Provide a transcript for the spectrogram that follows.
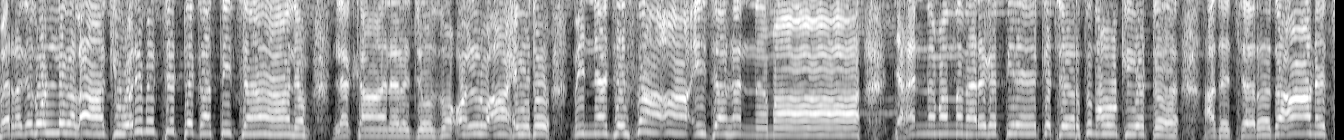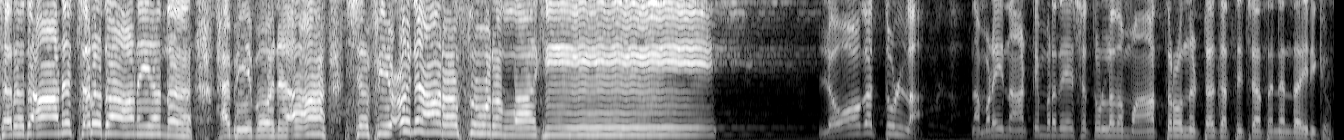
വിറക് കൊള്ളികളാക്കി ഒരുമിച്ചിട്ട് കത്തിച്ചാലും ലഖാനൽ ജുസുഉൽ വാഹിദു മിൻ അജ്സാഇ ജഹന്നമ ജഹന്നം നരകത്തിലേക്ക് ചേർത്ത് നോക്കിയിട്ട് അത് ചെറുതാണ് ചെറുതാണ് ചെറുതാണ് എന്ന് ഹബീബോന റസൂലുള്ളാഹി. ലോകത്തുള്ള നമ്മുടെ ഈ നാട്ടിൻ പ്രദേശത്തുള്ളത് മാത്രം ഒന്നിട്ട് കത്തിച്ചാൽ തന്നെ എന്തായിരിക്കും?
